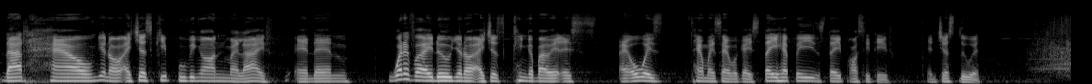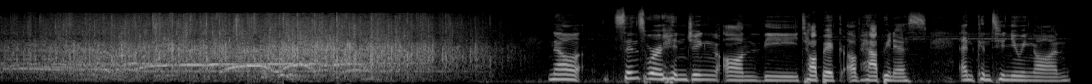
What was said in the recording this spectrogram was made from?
that's how you know I just keep moving on in my life, and then whatever I do, you know, I just think about it. As I always tell myself, okay, stay happy and stay positive, and just do it. Now, since we're hinging on the topic of happiness and continuing on,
